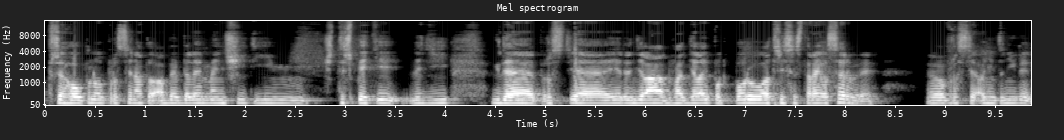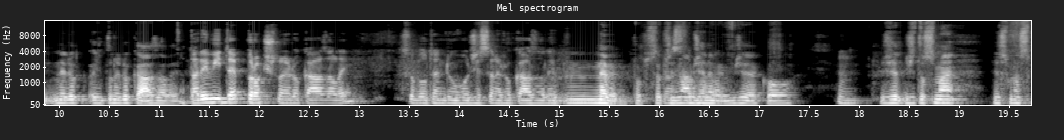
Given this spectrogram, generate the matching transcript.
přehoupnout prostě na to, aby byli menší tým, čtyř, pěti lidí, kde prostě jeden dělá, dva dělají podporu a tři se starají o servery. Jo, prostě oni to nikdy nedok, oni to nedokázali. A tady víte, proč to nedokázali? Co byl ten důvod, že se nedokázali? Mm, nevím, to se přiznám, že nevím, že jako, hmm. že, že to jsme, že jsme s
